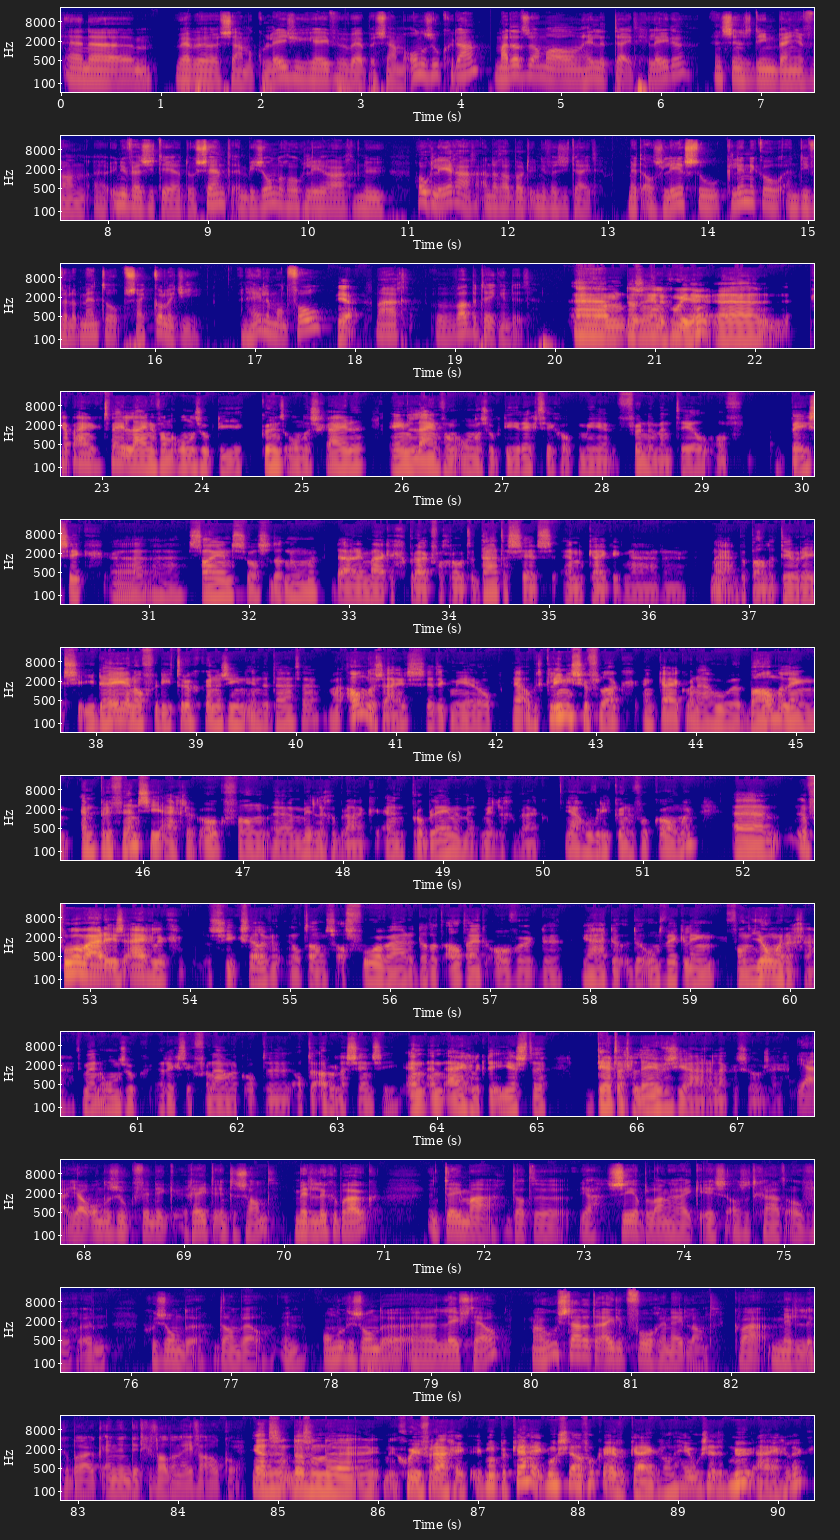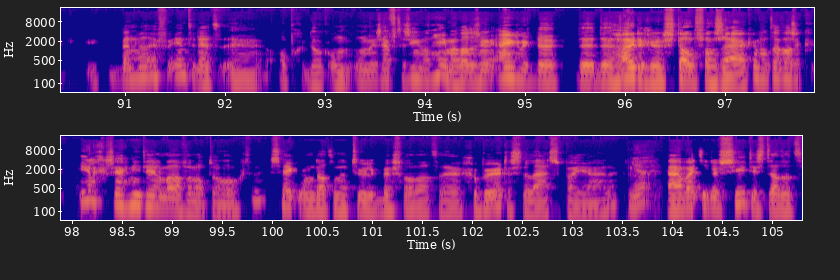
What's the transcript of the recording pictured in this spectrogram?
En uh, we hebben samen college gegeven, we hebben samen onderzoek gedaan. Maar dat is allemaal al een hele tijd geleden. En sindsdien ben je van uh, universitair docent en bijzonder hoogleraar nu hoogleraar aan de Radboud Universiteit. Met als leerstoel Clinical and Developmental Psychology. Een hele mond vol. Ja. Maar wat betekent dit? Um, dat is een hele goeie. Uh, ik heb eigenlijk twee lijnen van onderzoek die je kunt onderscheiden. Eén lijn van onderzoek die richt zich op meer fundamenteel of basic uh, science, zoals ze dat noemen. Daarin maak ik gebruik van grote datasets en kijk ik naar uh, nou ja, bepaalde theoretische ideeën en of we die terug kunnen zien in de data. Maar anderzijds zit ik meer op, ja, op het klinische vlak en kijken we naar hoe we behandeling en preventie eigenlijk ook van uh, middelengebruik en problemen met middelengebruik, ja, hoe we die kunnen voorkomen. Uh, een voorwaarde is eigenlijk, zie ik zelf althans als voorwaarde, dat het altijd over de, ja, de, de ontwikkeling van jongeren gaat. Mijn onderzoek richt zich voornamelijk op de, op de adolescentie en, en eigenlijk de eerste 30 levensjaren, laat ik het zo zeggen. Ja, jouw onderzoek vind ik rete interessant. Middelengebruik. een thema dat uh, ja, zeer belangrijk is als het gaat over een gezonde dan wel een ongezonde uh, leefstijl. Maar hoe staat het er eigenlijk voor in Nederland qua middelengebruik en in dit geval dan even alcohol? Ja, dat is een, dat is een, uh, een goede vraag. Ik, ik, moet bekennen, ik moest zelf ook even kijken van, hey, hoe zit het nu eigenlijk? Ik ben wel even internet uh, opgedoken om, om eens even te zien van, hé, hey, maar wat is nu eigenlijk de, de, de huidige stand van zaken? Want daar was ik eerlijk gezegd niet helemaal van op de hoogte. Zeker omdat er natuurlijk best wel wat uh, gebeurd is de laatste paar jaren. Ja. En wat je dus ziet is dat het,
